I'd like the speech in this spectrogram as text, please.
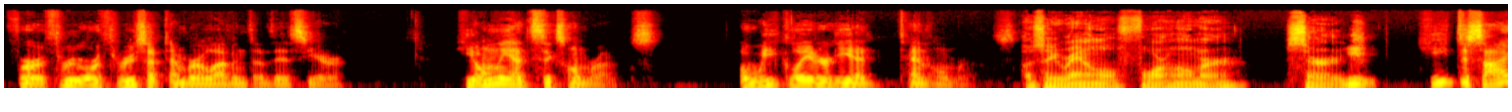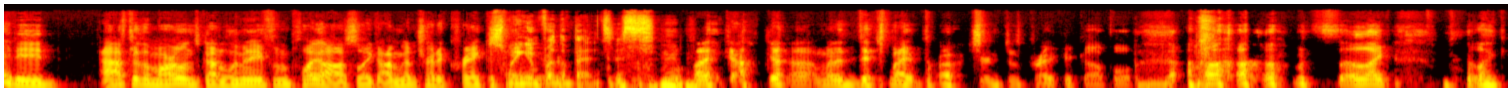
for through or through September 11th of this year, he only had six home runs. A week later, he had 10 home runs. Oh, so he ran a little four homer surge. He, he decided after the Marlins got eliminated from the playoffs, like I'm going to try to crank a swinging for the fences. like I'm gonna, I'm gonna ditch my approach and just crank a couple. Um, so like, like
